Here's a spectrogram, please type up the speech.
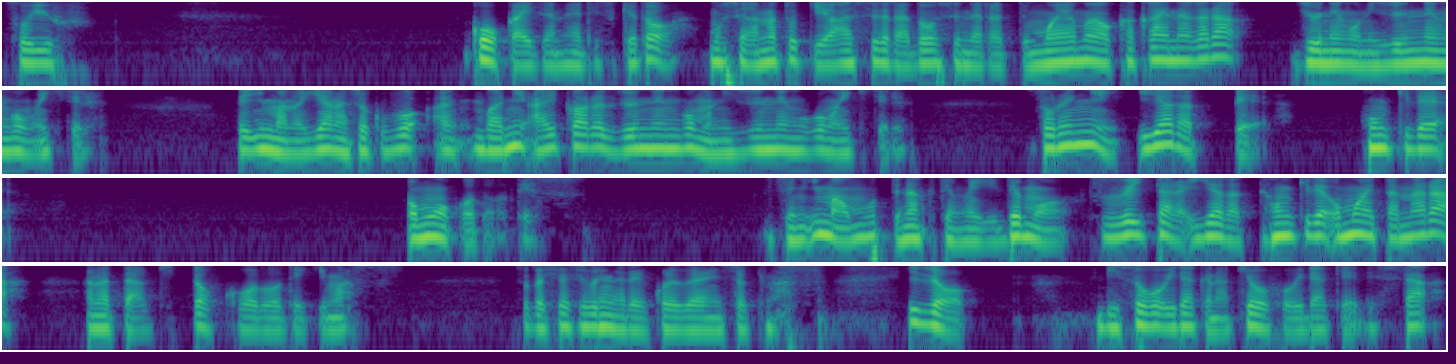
そういう、後悔じゃないですけど、もしあの時ああしてたらどうしてんだろうって、もやもやを抱えながら、10年後、20年後も生きてる。で、今の嫌な職場に相変わらず10年後も20年後も生きてる。それに嫌だって本気で思うことです。別に今思ってなくてもいい。でも続いたら嫌だって本気で思えたなら、あなたはきっと行動できます。ちょっと久しぶりなのでこれぐらいにしておきます。以上、理想を抱くな恐怖を抱けでした。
